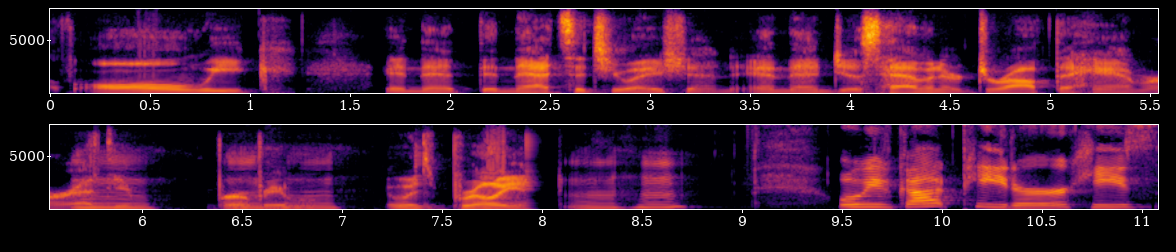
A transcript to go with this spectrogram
up all week in that in that situation and then just having her drop the hammer at mm, the appropriate mm-hmm. moment. It was brilliant. Mm-hmm. well we've got peter. He's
